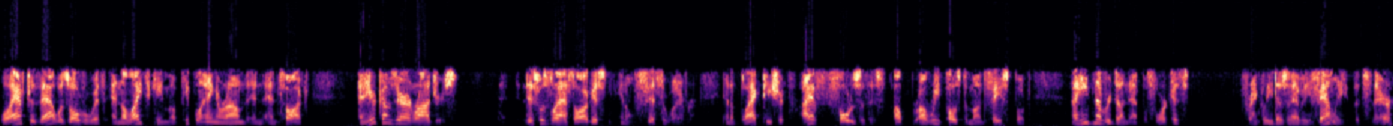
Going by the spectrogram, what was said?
Well, after that was over with and the lights came up, people hang around and, and talk. And here comes Aaron Rodgers. This was last August, you know, 5th or whatever, in a black T-shirt. I have photos of this. I'll I'll repost them on Facebook. Now, he'd never done that before because, frankly, he doesn't have any family that's there.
